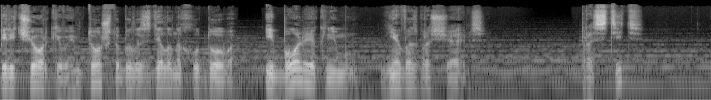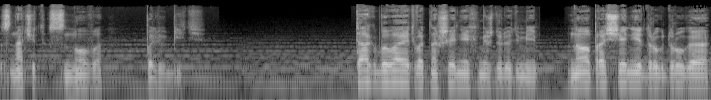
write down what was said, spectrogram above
перечеркиваем то, что было сделано худого, и более к нему не возвращаемся. Простить значит снова полюбить. Так бывает в отношениях между людьми, но прощение друг друга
